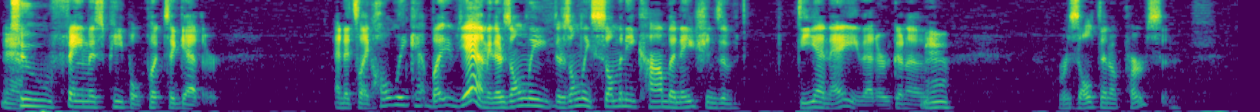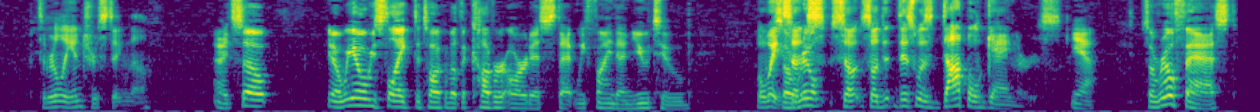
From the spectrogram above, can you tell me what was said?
Yeah. two famous people put together. And it's like holy cow! But yeah, I mean, there's only there's only so many combinations of DNA that are gonna Yeah. result in a person. It's really interesting, though. All right, so you know we always like to talk about the cover artists that we find on YouTube. Well, wait. So So real- so so th- this was doppelgangers. Yeah. So real fast,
